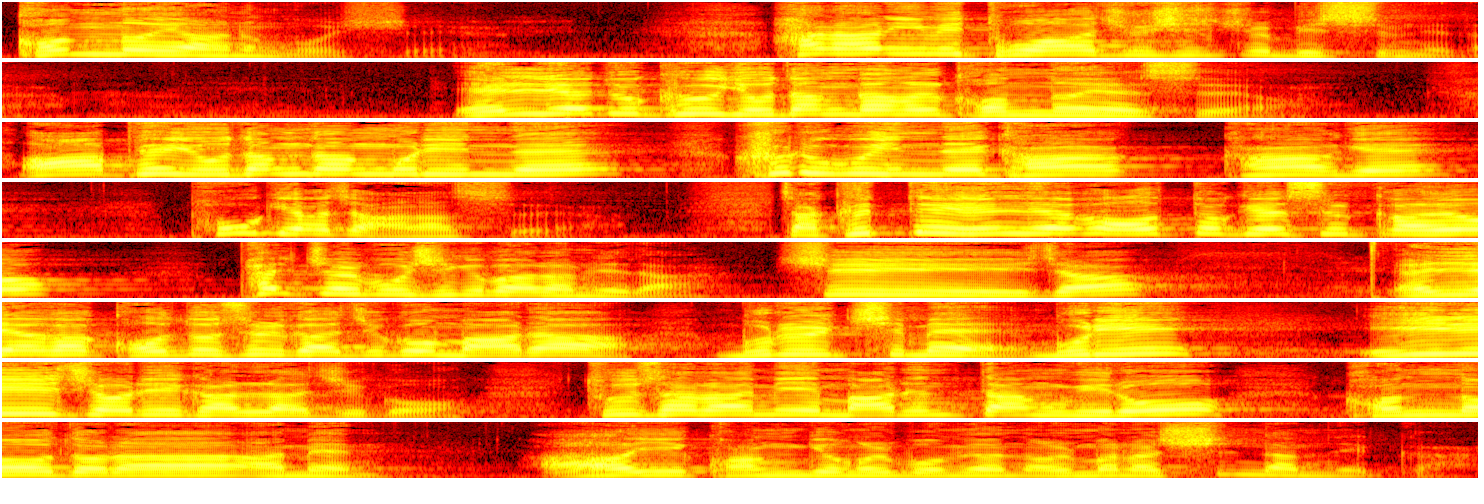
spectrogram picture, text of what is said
건너야 하는 것이에요. 하나님이 도와주실 줄 믿습니다. 엘리야도 그 요단강을 건너야 했어요. 아, 앞에 요단강물이 있네. 흐르고 있네. 강하게 포기하지 않았어요. 자, 그때 엘리야가 어떻게 했을까요? 8절 보시기 바랍니다. 시작. 엘리야가 겉옷을 가지고 말아 물을 치매 물이 이리저리 갈라지고 두 사람이 마른 땅 위로 건너더라. 아멘. 아, 이 광경을 보면 얼마나 신납니까?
